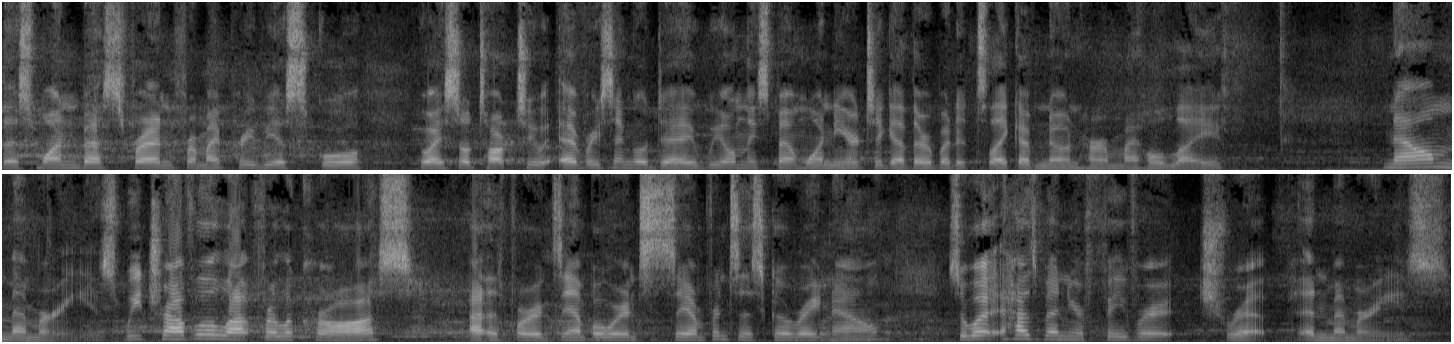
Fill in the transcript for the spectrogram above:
this one best friend from my previous school who I still talk to every single day. We only spent one year together, but it's like I've known her my whole life. Now, memories. We travel a lot for lacrosse. Uh, for example, we're in San Francisco right now. So, what has been your favorite trip and memories?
